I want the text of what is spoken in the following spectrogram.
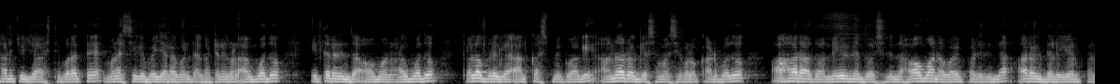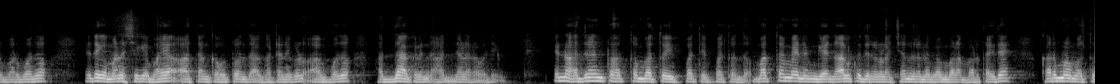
ಖರ್ಚು ಜಾಸ್ತಿ ಬರುತ್ತೆ, ಮನಸ್ಸಿಗೆ ಬೇಜಾರಾಗುವಂಥ ಘಟನೆಗಳು ಆಗ್ಬೋದು, ಇತರರಿಂದ ಅವಮಾನ ಆಗ್ಬೋದು, ಕೆಲವೊಬ್ಬರಿಗೆ ಆಕಸ್ಮಿಕವಾಗಿ ಅನಾರೋಗ್ಯ ಸಮಸ್ಯೆಗಳು ಕಾಡ್ಬೋದು, ಆಹಾರ ಅಥವಾ ನೀರಿನ ದೋಷದಿಂದ, ಹವಾಮಾನ ವೈಪರ್ಯದಿಂದ ಆರೋಗ್ಯದಲ್ಲಿ ಏರ್ಪೇರು ಬರ್ಬೋದು, ಜೊತೆಗೆ ಮನಸ್ಸಿಗೆ ಭಯ, ಆತಂಕ ಹುಟ್ಟುವಂಥ ಘಟನೆಗಳು ಆಗ್ಬೋದು, ಹದಿನಾಲ್ಕರಿಂದ ಹದಿನೇಳರ ಅವಧಿ. ಇನ್ನು ಹದಿನೆಂಟು, ಹತ್ತೊಂಬತ್ತು, ಇಪ್ಪತ್ತು, ಇಪ್ಪತ್ತೊಂದು, ಮತ್ತೊಮ್ಮೆ ನಿಮಗೆ ನಾಲ್ಕು ದಿನಗಳ ಚಂದ್ರನ ಬೆಂಬಲ ಬರ್ತಾ ಇದೆ. ಕರ್ಮ ಮತ್ತು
